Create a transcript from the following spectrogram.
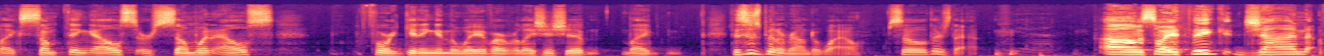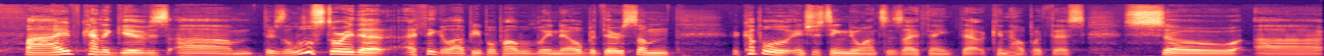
like something else or someone else, for getting in the way of our relationship, like this has been around a while. So there's that. Um, so I think John five kind of gives. Um, there's a little story that I think a lot of people probably know, but there's some a couple interesting nuances I think that can help with this. So, uh,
